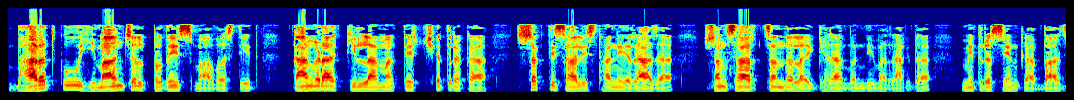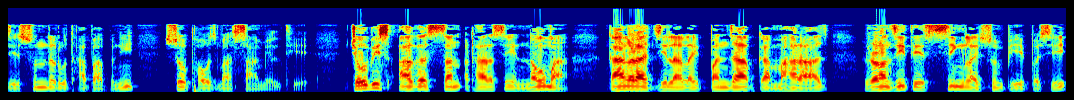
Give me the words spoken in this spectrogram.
भारतको हिमाञ्चल प्रदेशमा अवस्थित कांगड़ा किल्लामा त्यस क्षेत्रका शक्तिशाली स्थानीय राजा संसार चन्दलाई घेराबन्दीमा राख्दा मित्रसेनका बाजे सुन्दरू थापा पनि सो फौजमा सामेल थिए। चौविस अगस्त सन् अठार सय नौमा कांगड़ा जिल्लालाई पंजाबका महाराज रणजिते सिंहलाई सुम्पिएपछि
